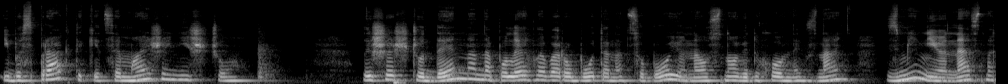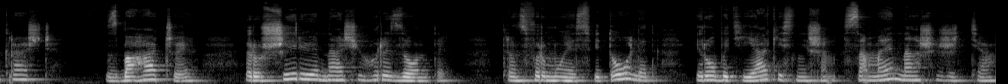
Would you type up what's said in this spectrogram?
і без практики це майже ніщо. Лише щоденна наполеглива робота над собою на основі духовних знань змінює нас на краще, збагачує, розширює наші горизонти, трансформує світогляд і робить якіснішим саме наше життя.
